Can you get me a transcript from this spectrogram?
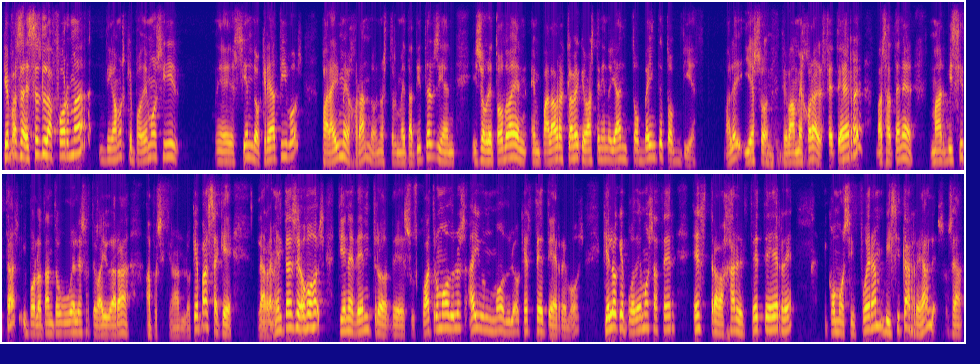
¿Qué pasa? Esa es la forma, digamos, que podemos ir eh, siendo creativos para ir mejorando nuestros metatitles y, en, y sobre todo en, palabras clave que vas teniendo ya en top 20, top 10. ¿vale? Y eso te va a mejorar el CTR, vas a tener más visitas y por lo tanto Google eso te va a ayudar a, a posicionarlo. ¿Qué pasa? Que la herramienta SEO Boss tiene dentro de sus cuatro módulos, hay un módulo que es CTR Boss, que lo que podemos hacer es trabajar el CTR como si fueran visitas reales. O sea,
